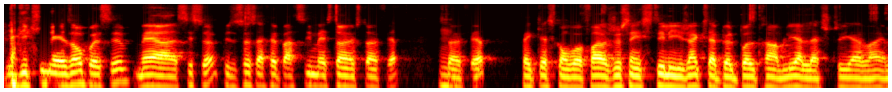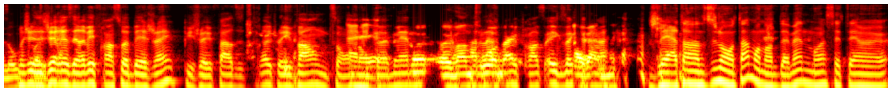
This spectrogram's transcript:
les déclinaisons possibles. Mais euh, c'est ça, puis ça, ça fait partie, mais c'est un, c'est un fait. C'est Mm. un fait. Fait que qu'est-ce qu'on va faire? Juste inciter les gens qui s'appellent Paul Tremblay à l'acheter avant l'autre. Moi, j'ai déjà réservé François Bégin, puis je vais faire du truc, je vais vendre son nom de domaine. Tremblay. Un vendre trois. Exactement. Je l'ai attendu longtemps, mon nom de domaine. Moi, c'était un,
